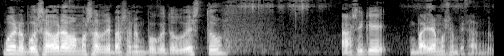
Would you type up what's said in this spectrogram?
Bueno, pues ahora vamos a repasar un poco todo esto. Así que vayamos empezando.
